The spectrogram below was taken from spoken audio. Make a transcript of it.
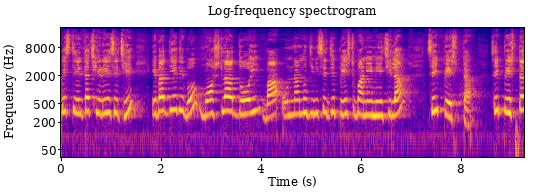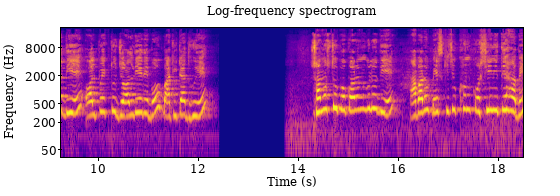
বেশ তেলটা ছেড়ে এসেছে। এবার দিয়ে দেব মশলা, দই বা অন্যান্য জিনিসের যে পেস্ট বানিয়ে নিয়েছিলাম, সেই পেস্টটা। সেই পেস্টটা দিয়ে অল্প একটু জল দিয়ে দেব বাটিটা ধুয়ে। সমস্ত উপকরণগুলো দিয়ে আবারও বেশ কিছুক্ষণ কষিয়ে নিতে হবে।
